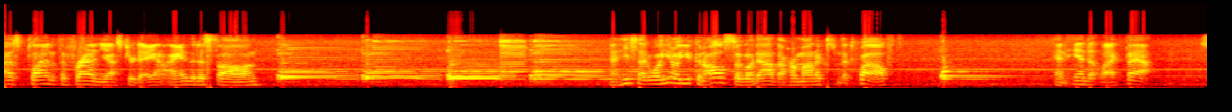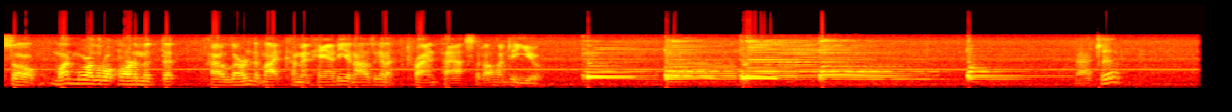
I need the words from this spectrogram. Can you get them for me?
I was playing with a friend yesterday and I ended a song. And he said, well, you know, you can also go down the harmonics from the 12th and end it like that. So one more little ornament that I learned that might come in handy and I was going to try and pass it on to you. That's it.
